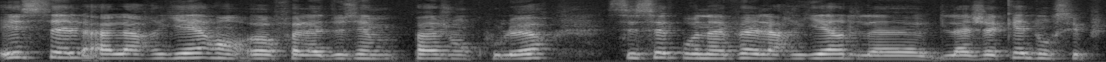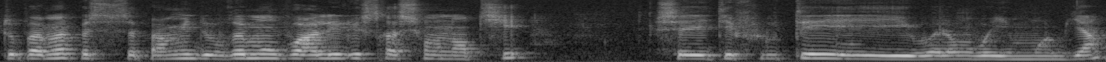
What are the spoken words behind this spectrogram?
Et celle à l'arrière, enfin la deuxième page en couleur, c'est celle qu'on avait à l'arrière de, la, jaquette. Donc c'est plutôt pas mal parce que ça permet de vraiment voir l'illustration en entier. Ça a été flouté et voilà, on voyait moins bien.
